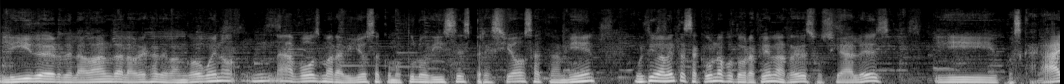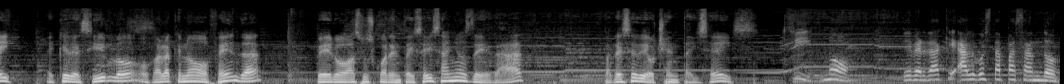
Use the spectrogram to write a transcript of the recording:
Líder de la banda La Oreja de Van Gogh. Bueno, una voz maravillosa, como tú lo dices, preciosa también. Últimamente sacó una fotografía en las redes sociales y pues caray, hay que decirlo, ojalá que no ofenda, pero a sus 46 años de edad parece de 86. Sí, no, de verdad que algo está pasando.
